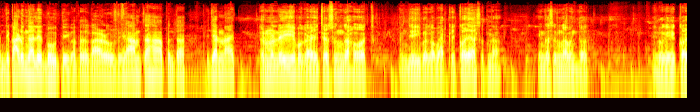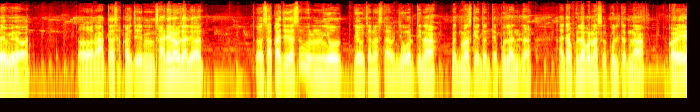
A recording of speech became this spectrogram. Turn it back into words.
पण ते काढून झालेत बहुतेक आता गाळवले ह्या आमचा हा पण त्या त्याच्यावर नाही. तर मंडळी हे बघा ह्याच्या सुरंगा हत म्हणजे ही बघा बारके कळे असत ना यांका सुरंगा म्हणतात. हे बघा हे कळे बी आहोत तर आता सकाळचे साडेनऊ झाले आहोत तर सकाळचे जास्त करून येऊ येऊचा नसता. म्हणजे वरती ना मधमास येतात त्या फुलांना. काय काय फुलं पण असतात फुलतात ना कळे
